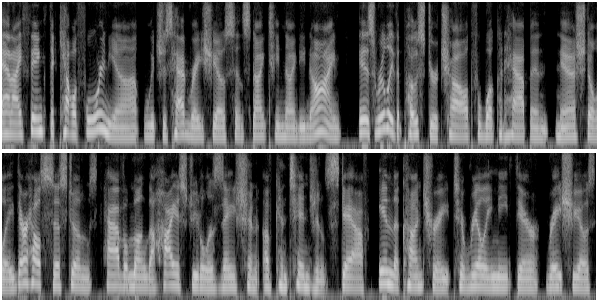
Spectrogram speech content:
And I think that California, which has had ratios since 1999, is really the poster child for what could happen nationally. Their health systems have among the highest utilization of contingent staff in the country to really meet their ratios.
